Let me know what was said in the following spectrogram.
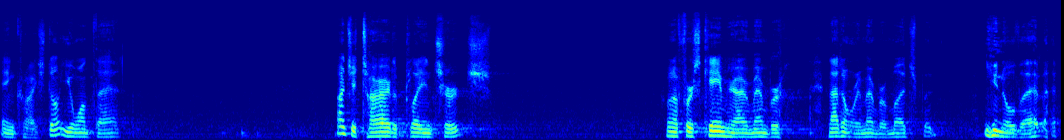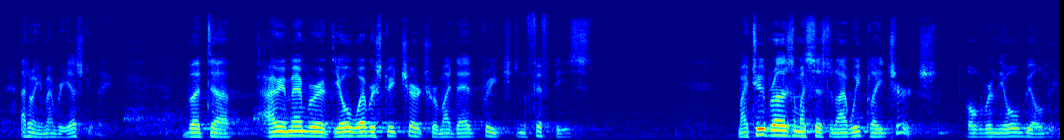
in Christ. Don't you want that? Aren't you tired of playing church? When I first came here, I remember, and I don't remember much, but you know that. I don't remember yesterday. But uh, I remember at the old Weber Street Church where my dad preached in the 50s. My two brothers and my sister and I, we played church over in the old building.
